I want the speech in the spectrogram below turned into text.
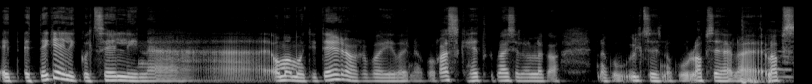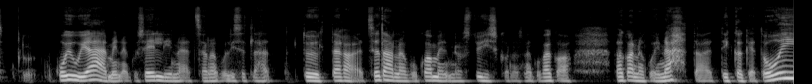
et, et tegelikult selline omamoodi terror või, või nagu raske hetk võib naisel olla ka nagu üldse nagu lapsele, laps koju jäämine kui selline, et sa nagu lihtsalt lähed töölt ära, et seda nagu ka meil minu arust ühiskonnas nagu väga-väga nagu ei nähta, et ikkagi, et oi,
